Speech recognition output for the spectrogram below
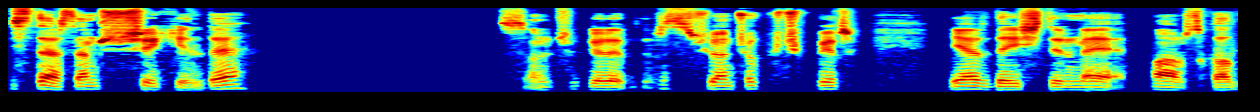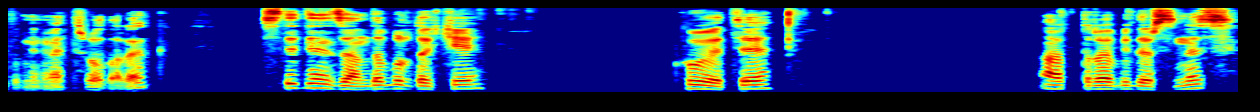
İstersem şu şekilde sonucu görebiliriz. Şu an çok küçük bir yer değiştirmeye maruz kaldım milimetre olarak. İstediğiniz anda buradaki kuvveti arttırabilirsiniz.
